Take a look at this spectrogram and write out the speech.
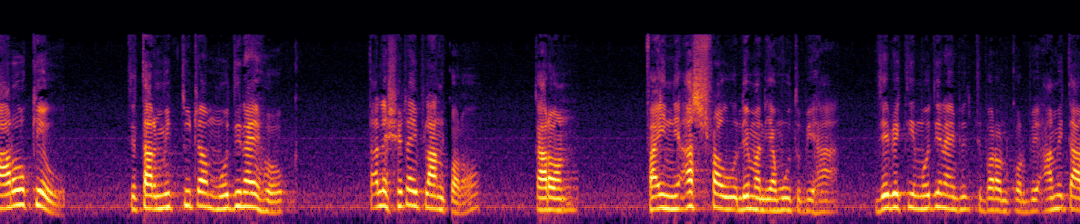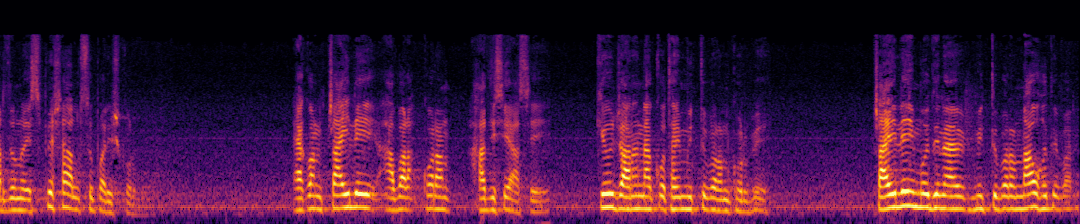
পারো কেউ যে তার মৃত্যুটা মদিনায় হোক, তাহলে সেটাই প্ল্যান করো। কারণ ফাইনি আশফাউ লেমান ইয়ামুত বিহা, যে ব্যক্তি মদিনায় মৃত্যুবরণ করবে, আমি তার জন্য স্পেশাল সুপারিশ করব। এখন চাইলে আবার কোরআন হাদিসে আছে। কেউ জানে না কোথায় মৃত্যুবরণ করবে। চাইলেই মদিনায় মৃত্যুবরণ নাও হতে পারে।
